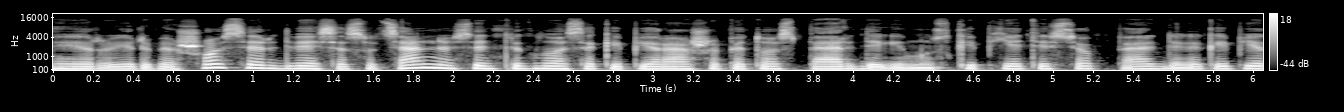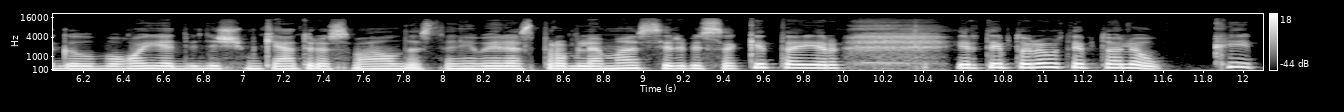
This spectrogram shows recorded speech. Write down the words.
ir ir viešose erdvėse socialiniuose tinkluose kaip jie rašo apie tuos perdegimus kaip jie tiesiog perdega kaip jie galvoja dvidešim keturias valandas ten įvairias problemas ir visa kita ir ir taip toliau ir taip toliau. Kaip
